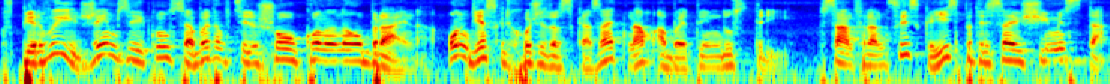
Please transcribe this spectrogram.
Впервые Джеймс заикнулся об этом в телешоу Конана О'Брайна. Он, дескать, хочет рассказать нам об этой индустрии. В Сан-Франциско есть потрясающие места.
